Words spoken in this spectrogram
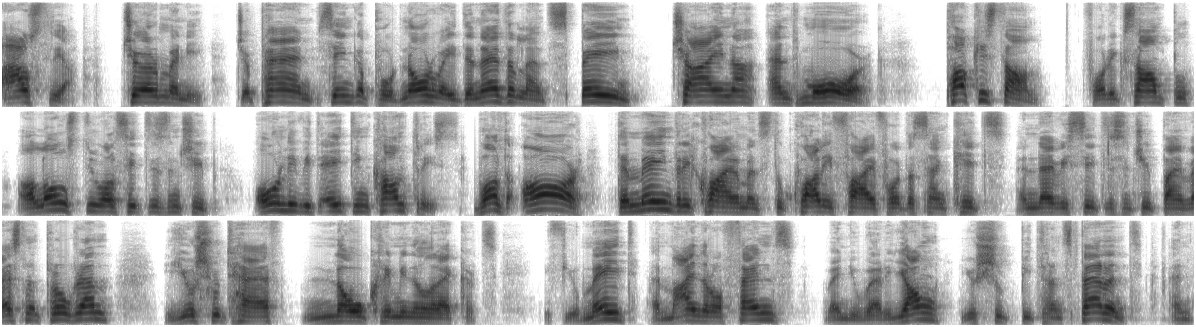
Austria, Germany, Japan, Singapore, Norway, the Netherlands, Spain, China and more. Pakistan, for example, allows dual citizenship only with 18 countries. What are the main requirements to qualify for the St. Kitts and Nevis Citizenship by Investment Program? You should have no criminal records. If you made a minor offense when you were young, you should be transparent and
